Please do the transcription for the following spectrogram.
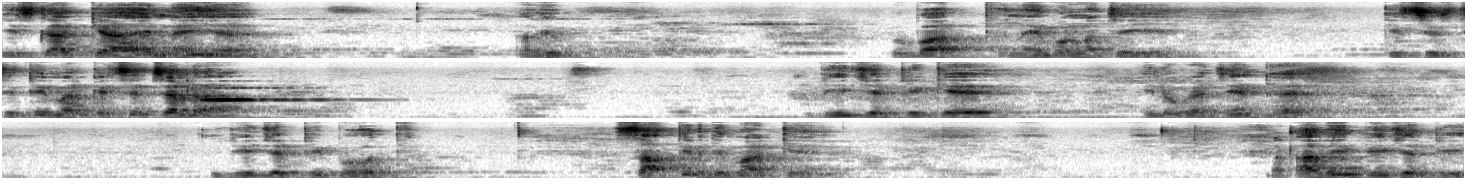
इसका क्या है? नहीं है। अभी वो बात नहीं बोलना चाहिए। किस स्थिति में कैसे चल रहा है? बीजेपी के ये लोग एजेंट है। बीजेपी बहुत सातिर दिमाग के हैं। अभी बीजेपी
